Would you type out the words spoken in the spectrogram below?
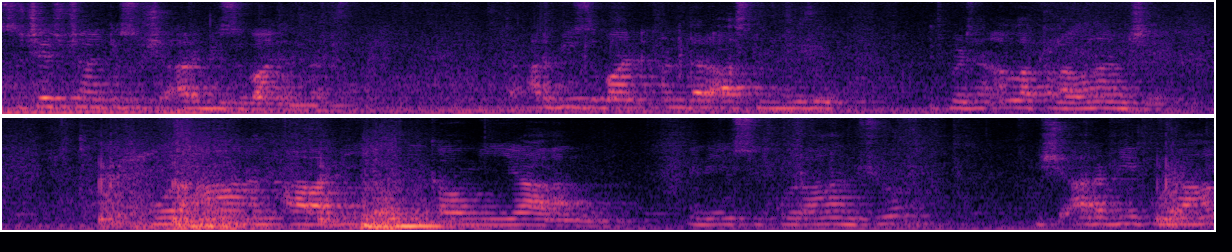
سہ وچان کہ سہ عربی زبان اندر۔ تو عربی زبان اندر آسن موجود۔ ات پہ اللہ تعالیٰ ونان چھے قرآن عربی قومی یعلمون۔ یعنی اس قرآن چھو یہ عربی قرآن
